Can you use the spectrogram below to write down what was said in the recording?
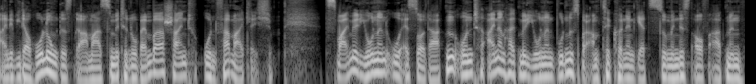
Eine Wiederholung des Dramas Mitte November scheint unvermeidlich. Zwei Millionen US-Soldaten und eineinhalb Millionen Bundesbeamte können jetzt zumindest aufatmen.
